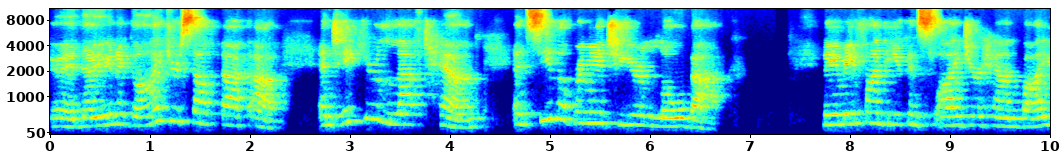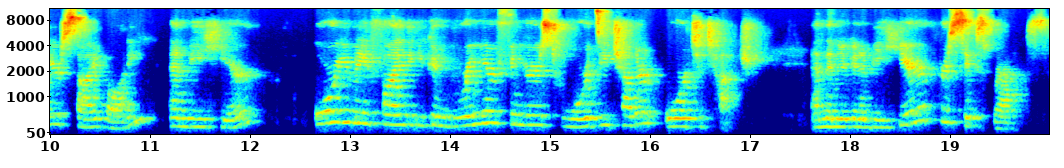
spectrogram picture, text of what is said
Good. Now you're going to guide yourself back up and take your left hand and see about bringing it to your low back. Now you may find that you can slide your hand by your side body and be here, or you may find that you can bring your fingers towards each other or to touch. And then you're going to be here for six breaths.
